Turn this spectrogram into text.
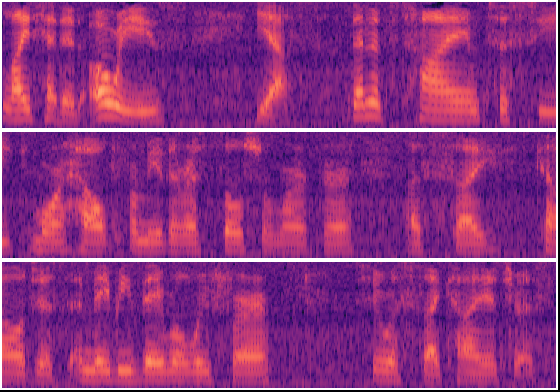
lightheaded always, yes, then it's time to seek more help from either a social worker, a psychologist, and maybe they will refer to a psychiatrist.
